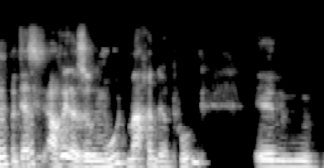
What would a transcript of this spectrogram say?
Und das ist auch wieder so ein mutmachender Punkt. Ähm,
